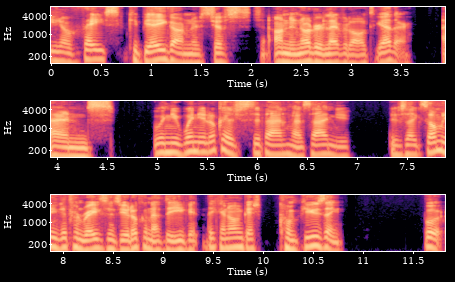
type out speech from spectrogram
you know, Faith Kipyegon is just on another level altogether. And when you when you look at Sifan Hassan, you there's like so many different races you're looking at that you get, they can all get confusing. But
